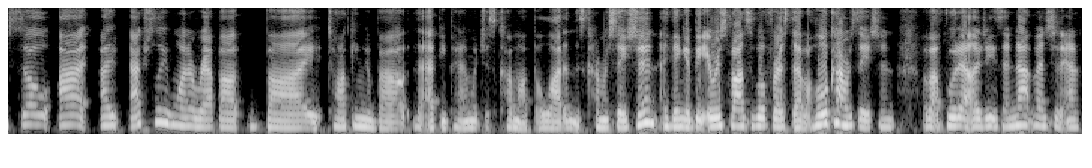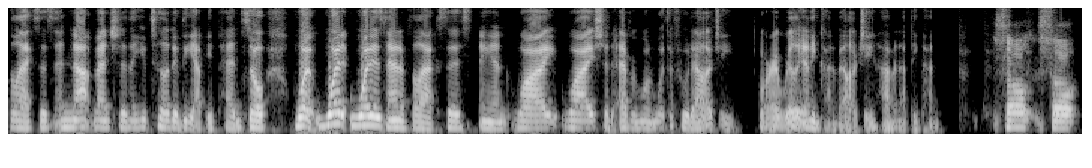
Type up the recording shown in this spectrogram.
So I I actually want to wrap up by talking about the EpiPen, which has come up a lot in this conversation. I think it'd be irresponsible for us to have a whole conversation about food allergies and not mention anaphylaxis and not mention the utility of the EpiPen. So what what what is anaphylaxis and why why should everyone with a food allergy or really any kind of allergy have an EpiPen? So so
